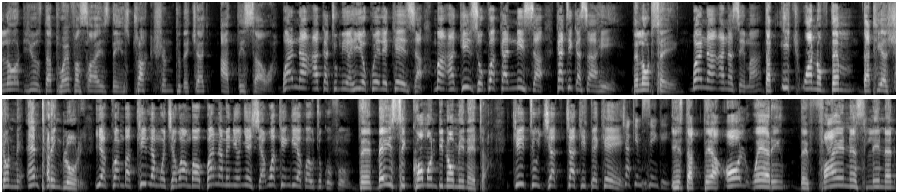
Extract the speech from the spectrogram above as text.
Lord used that to emphasize the instruction to the church at this hour. bwana akatumia hiyo kuelekeza maagizo kwa kanisa katika saa hii. The Lord saying bwana anasema that each one of them that He has shown me entering glory, ya kwamba kila mmoja wao ambao bwana amenionyesha wakiingia kwa utukufu. the basic common denominator kitu cha cha kipekee cha kimsingi. is that they are all wearing the finest linen,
